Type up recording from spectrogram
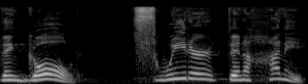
than gold, sweeter than honey.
